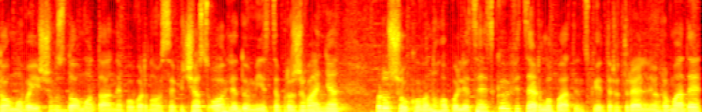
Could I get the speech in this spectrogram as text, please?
тому вийшов з дому та не повернувся під час огляду місця проживання. Розшукуваного поліцейський офіцер Лопатинської територіальної громади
